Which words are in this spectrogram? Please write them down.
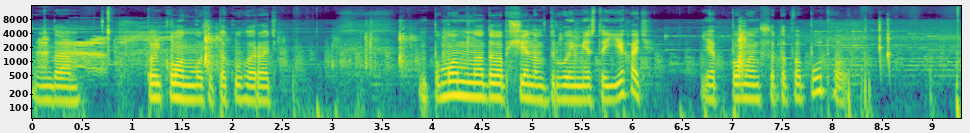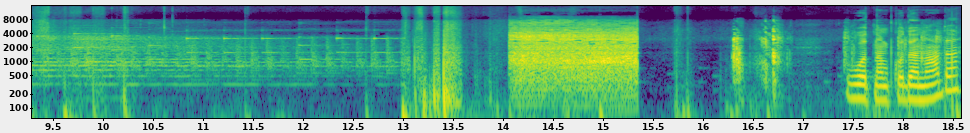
Да. Только он может так угорать. По-моему, надо вообще нам в другое место ехать. Я, по-моему, что-то попутал. Вот нам куда надо.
